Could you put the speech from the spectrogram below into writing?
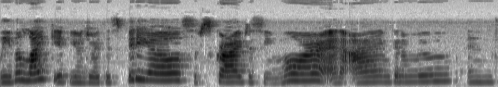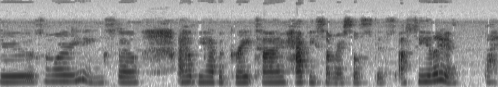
Leave a like if you enjoyed this video, subscribe to see more, and I'm going to move and do some more readings. So I hope you have a great time. Happy summer solstice. I'll see you later. Bye.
